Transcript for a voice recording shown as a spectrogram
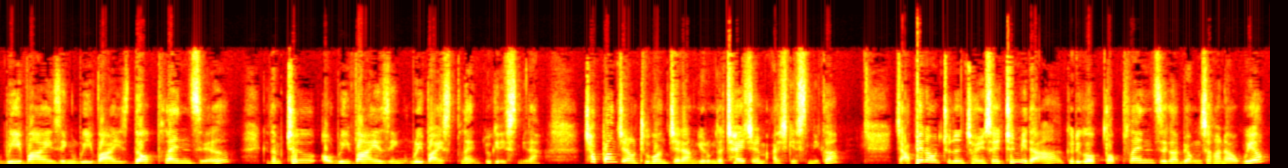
revising, revise the plans, 그 다음 to revising, revise plan 이렇게 됐습니다. 첫 번째랑 두 번째랑 여러분들 차이점 아시겠습니까? 자, 앞에 나온 to는 전치사의 to입니다. 그리고 the plans가 명사가 나오고요.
